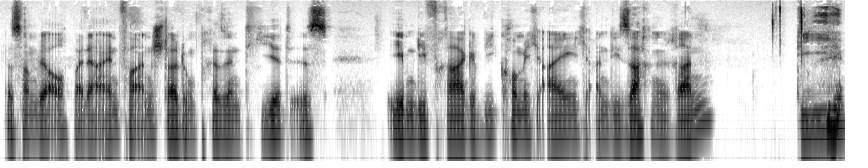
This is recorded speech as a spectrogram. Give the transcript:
das haben wir auch bei der einen Veranstaltung präsentiert, ist eben die Frage, wie komme ich eigentlich an die Sachen ran, die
